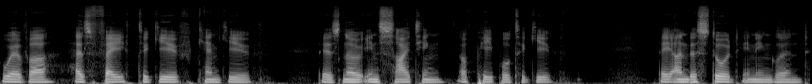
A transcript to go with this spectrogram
Whoever has faith to give can give. There's no inciting of people to give. They understood in England,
